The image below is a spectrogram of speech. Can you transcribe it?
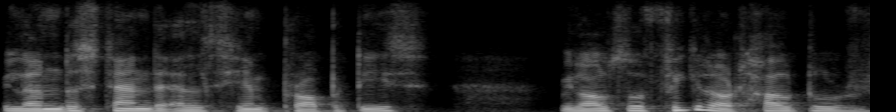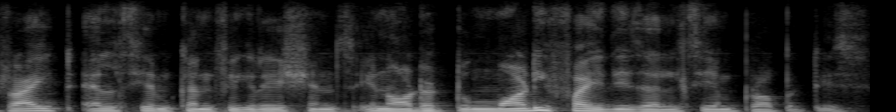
We'll understand the LCM properties. We'll also figure out how to write LCM configurations in order to modify these LCM properties.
